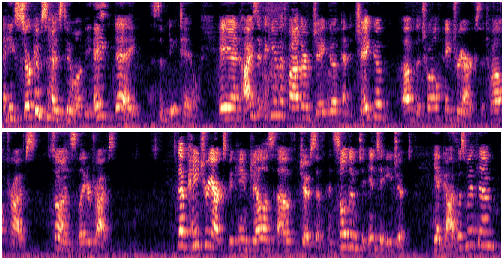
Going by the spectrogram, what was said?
and he circumcised him on the eighth day. That's some detail. And Isaac became the father of Jacob, and Jacob of the 12 patriarchs, the 12 tribes sons, later tribes. The patriarchs became jealous of Joseph and sold him to, into Egypt. Yet God was with him.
